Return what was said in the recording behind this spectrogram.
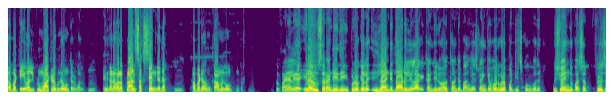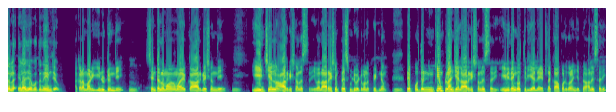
కాబట్టి వాళ్ళు ఇప్పుడు మాట్లాడుకునే ఉంటారు వాళ్ళు. ఎందుకంటే వాళ్ళ ప్లాన్ సక్సెస్ అయింది కదా. కాబట్టి వాళ్ళు కామన్గా ఉంటుంటారు సో ఫైనల్గా ఎలా చూస్తారు అంటే ఇది ఇప్పుడు ఒకవేళ ఇలాంటి దాడులు ఇలాగే కంటిన్యూ అవుతా అంటే బంగ్లాదేశ్లో ఇంకెవరు కూడా పట్టించుకోకపోతే విశ్వ హిందూ పరిషత్ ఫ్యూచర్లో ఎలా చేయబోతుంది ఏం చేయబోతుంది అక్కడ మన యూనిట్ ఉంది. సెంట్రల్ మా యొక్క ఆర్గనైజేషన్ ఉంది. ఏం చేయాలని ఆర్గనైజేషన్ అలుస్తుంది ఇవాళ ఆర్గనైజేషన్ ప్రెస్ మీట్ పెట్టమని పెట్టినాం. ఉం. రేపు పొద్దున్న ఇంకేం ప్లాన్ చేయాలి ఆర్గనైజేషన్ అలుస్తుంది ఏ విధంగా ఒత్తిడి చేయాలి ఎట్లా కాపాడుకోవాలని చెప్పి ఆలోచిస్తుంది.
